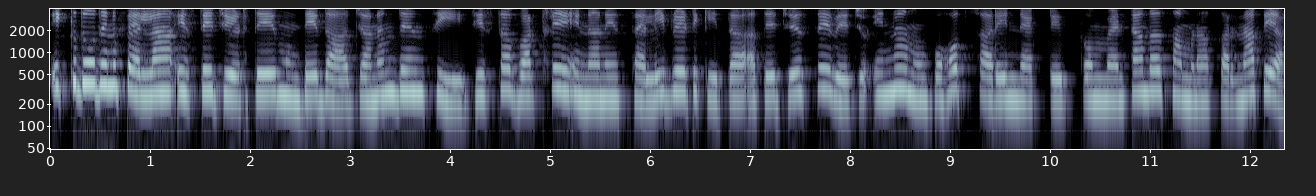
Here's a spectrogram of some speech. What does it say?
ਇੱਕ ਦੋ ਦਿਨ ਪਹਿਲਾਂ ਇਸ ਦੇ ਜੇਠ ਦੇ ਮੁੰਡੇ ਦਾ ਜਨਮ ਦਿਨ ਸੀ, ਜਿਸ ਦਾ ਬਰਥਡੇ ਇਹਨਾਂ ਨੇ ਸੈਲੀਬ੍ਰੇਟ ਕੀਤਾ ਅਤੇ ਜਿਸ ਦੇ ਵਿੱਚ ਇਹਨਾਂ ਨੂੰ ਬਹੁਤ ਸਾਰੇ ਨੈਗੇਟਿਵ ਕਮੈਂਟਾਂ ਦਾ ਸਾਹਮਣਾ ਕਰਨਾ ਪਿਆ।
